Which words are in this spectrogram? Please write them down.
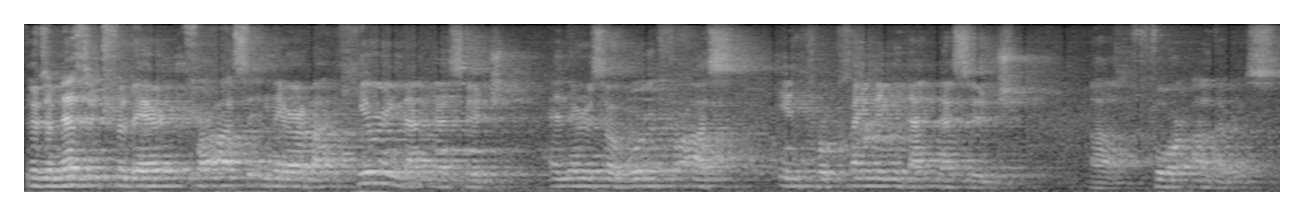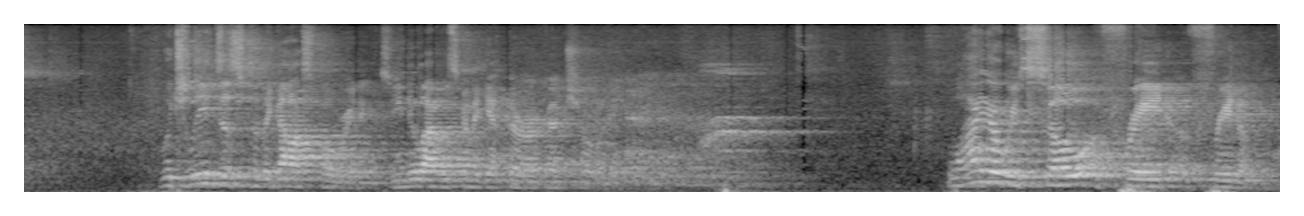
There's a message for, there, for us in there about hearing that message, and there is a word for us in proclaiming that message uh, for others. Which leads us to the gospel readings. You knew I was going to get there eventually. Why are we so afraid of freedom?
